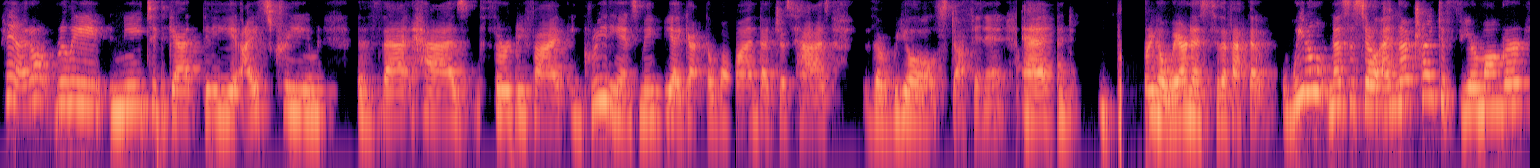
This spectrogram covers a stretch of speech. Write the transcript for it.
hey, I don't really need to get the ice cream that has 35 ingredients. Maybe I get the one that just has the real stuff in it. And bring awareness to the fact that we don't necessarily, I'm not trying to fearmonger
